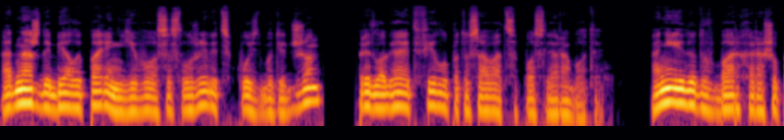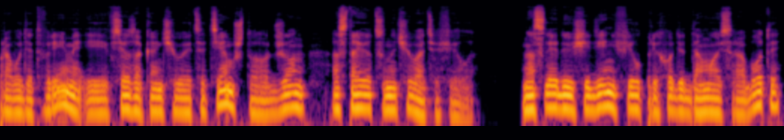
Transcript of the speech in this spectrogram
Однажды белый парень, его сослуживец, пусть будет Джон, предлагает Филу потусоваться после работы. Они идут в бар, хорошо проводят время, и все заканчивается тем, что Джон остается ночевать у Фила. На следующий день Фил приходит домой с работы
